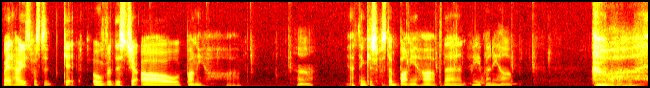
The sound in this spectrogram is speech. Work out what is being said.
Wait, how are you supposed to get over this ju- Oh, bunny hop. Huh? I think you're supposed to bunny hop that. Hey, bunny hop.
